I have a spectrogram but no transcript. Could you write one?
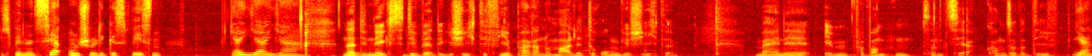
Ich bin ein sehr unschuldiges Wesen. Ja, ja, ja. Na, die nächste, die wäre die Geschichte 4, paranormale Drogengeschichte. Meine eben Verwandten sind sehr konservativ. Ja,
